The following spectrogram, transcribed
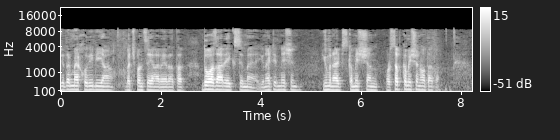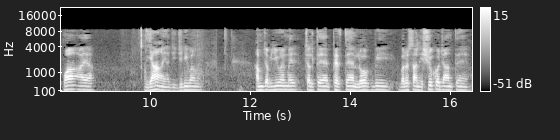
जिधर मैं खुद ही भी यहाँ बचपन से यहाँ रह रहा था। 2001 से मैं united nation human rights commission और सब कमीशन होता था। वहाँ आया, यहाँ आया जी, जिनीवा में। हम जब यूएन में चलते हैं, फिरते हैं, लोग भी बलूचिस्तान इशू को जानते हैं।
